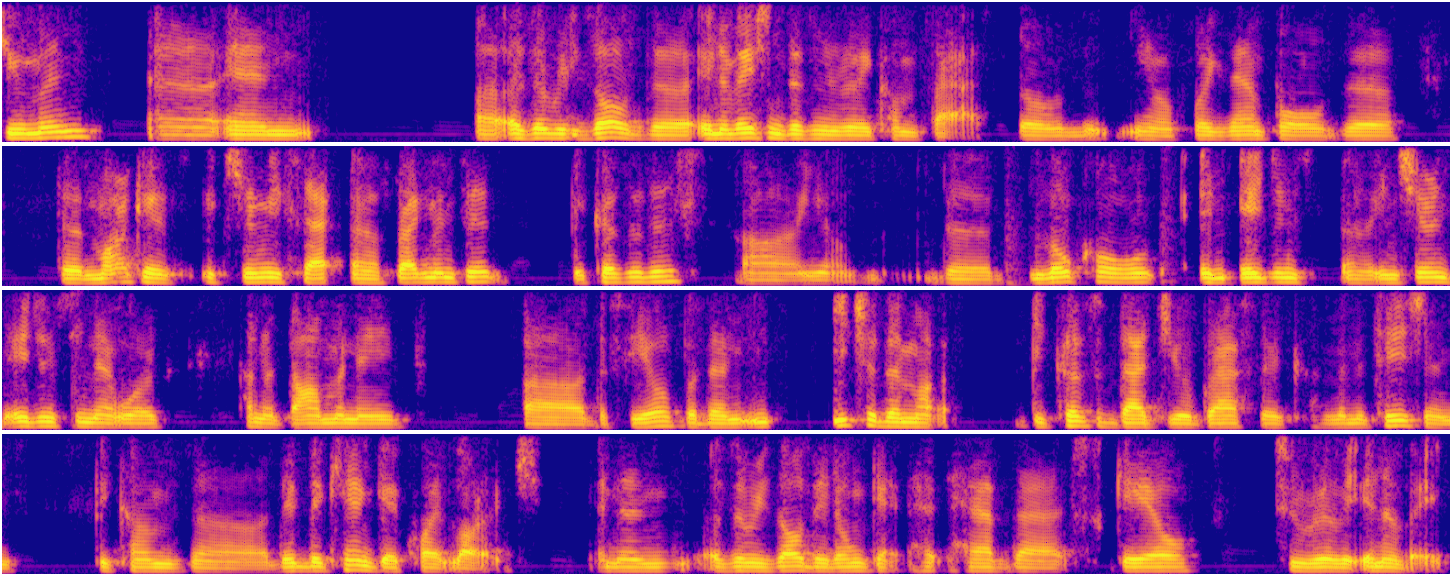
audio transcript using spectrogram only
human, uh, and uh, as a result, the innovation doesn't really come fast. So you know, for example, the the market is extremely uh, fragmented because of this. Uh, you know, the local in agents, uh, insurance agency network kind of dominate uh, the field, but then each of them, because of that geographic limitations, becomes uh, they, they can get quite large, and then as a result, they don't get have that scale to really innovate.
